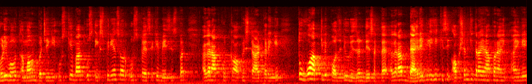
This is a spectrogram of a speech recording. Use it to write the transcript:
थोड़ी बहुत अमाउंट बचेगी। उसके बाद उस एक्सपीरियंस और उस पैसे के बेसिस पर अगर आप खुद का ऑफ़िस स्टार्ट करेंगे तो वो आपके लिए पॉजिटिव रिज़ल्ट दे सकता है। अगर आप डायरेक्टली ही किसी ऑप्शन की तरह यहाँ पर आएँगे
